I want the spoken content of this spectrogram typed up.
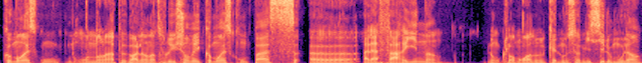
comment est-ce qu'on, on en a un peu parlé en introduction, mais comment est-ce qu'on passe euh, à la farine donc l'endroit dans lequel nous sommes ici, le moulin.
